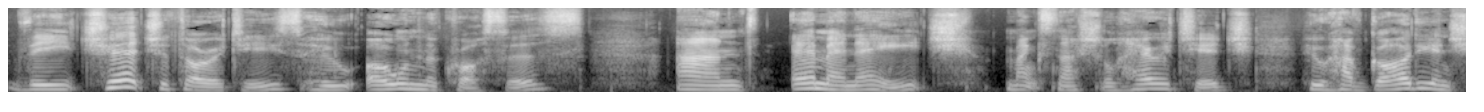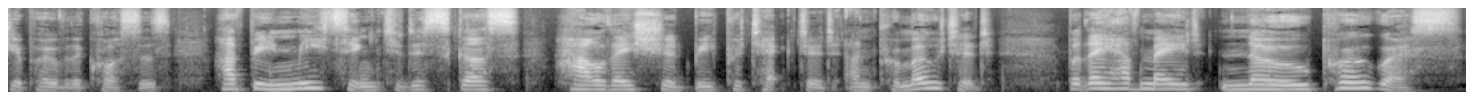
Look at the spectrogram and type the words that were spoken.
the church authorities who own the crosses and MNH, Manx National Heritage, who have guardianship over the crosses, have been meeting to discuss how they should be protected and promoted, but they have made no progress.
